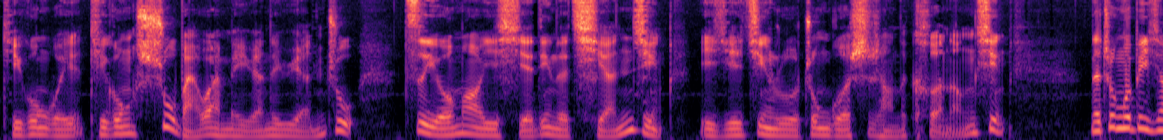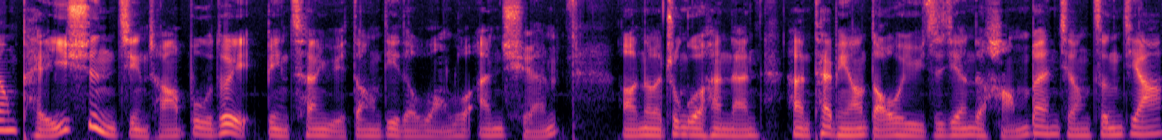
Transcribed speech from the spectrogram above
提供为提供数百万美元的援助、自由贸易协定的前景以及进入中国市场的可能性。那中国必将培训警察部队，并参与当地的网络安全。啊，那么中国和南和太平洋岛屿之间的航班将增加。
